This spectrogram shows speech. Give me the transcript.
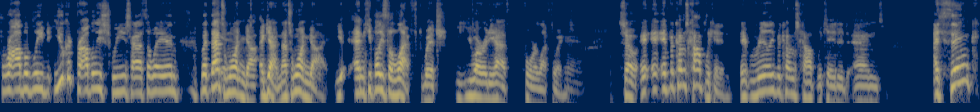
probably, you could probably squeeze Hathaway in, but that's Yeah. one guy. Again, that's one guy. And he plays the left, which you already have four left wings. Yeah. So it, it- becomes complicated. It really becomes complicated. And I think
